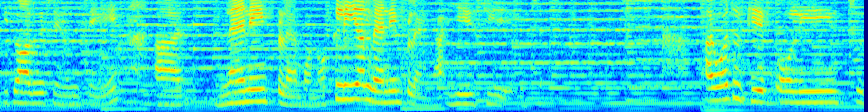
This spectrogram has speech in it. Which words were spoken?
ပြီးသွားလို့ရှိရင်လို့ရှိရင်အာ learning plan ပေါ့နော် clear learning plan ကအရေးကြီးတယ်လို့ထင်တယ် I want to give only two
